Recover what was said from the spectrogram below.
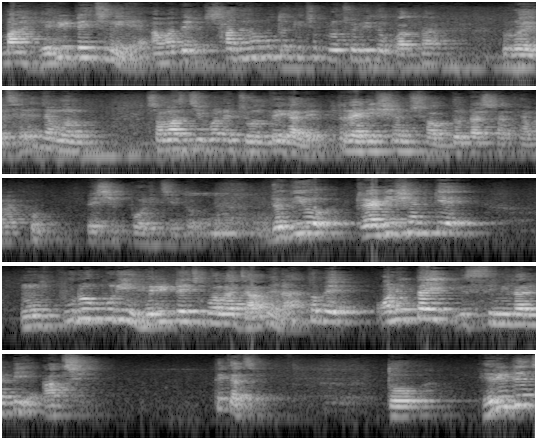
বা হেরিটেজ নিয়ে আমাদের সাধারণত কিছু প্রচলিত কথা রয়েছে। যেমন, সমাজ জীবনে চলতে গেলে ট্র্যাডিশন শব্দটার সাথে আমরা খুব বেশি পরিচিত। যদিও ট্র্যাডিশনকে পুরোপুরি হেরিটেজ বলা যাবে না, তবে অনেকটাই সিমিলারিটি আছে। ঠিক আছে? তো হেরিটেজ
